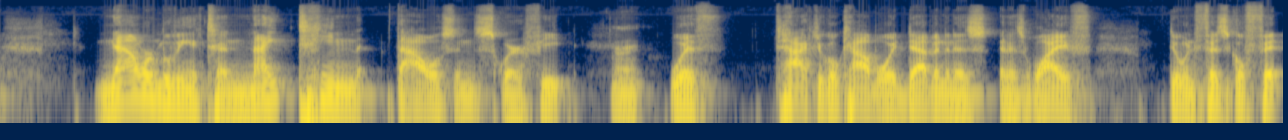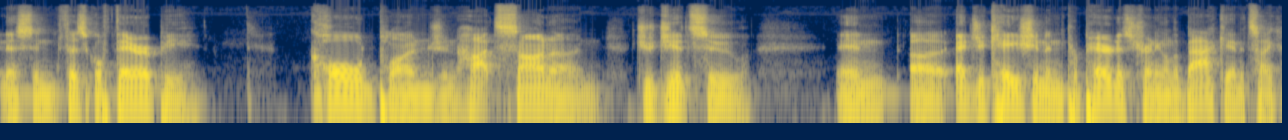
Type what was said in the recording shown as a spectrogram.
Now we're moving into 19,000 square feet Right. with tactical cowboy Devin and his and his wife doing physical fitness and physical therapy, cold plunge and hot sauna and jujitsu and uh, education and preparedness training on the back end. It's like,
